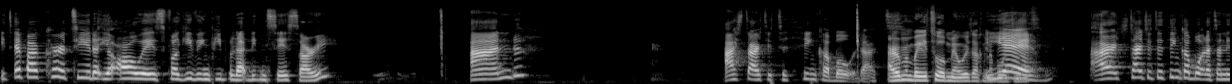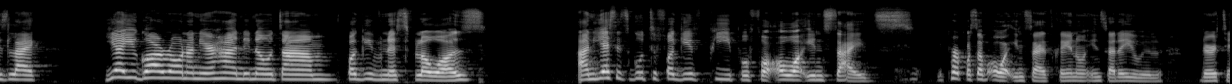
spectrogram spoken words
it ever occurred to you that you're always forgiving people that didn't say sorry? And I started to think about that. I remember you told me we were talking about Yeah. I started to think about that and it's like, yeah, you go around and you're handing out um forgiveness flowers. And yes, it's good to forgive people for our insides. The purpose of our insides, because you know, inside you will dirty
